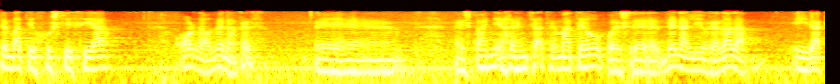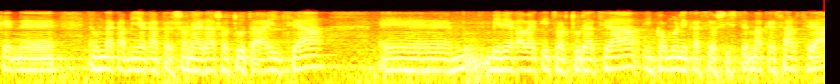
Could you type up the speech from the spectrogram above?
zenbat injustizia hor daudenak, ez? E, Espainiarentzat emateu pues, e, dena libre dala. Iraken e, eundaka milaka persona erasotuta hiltzea, e, bide gabeki torturatzea, inkomunikazio sistemak ezartzea,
